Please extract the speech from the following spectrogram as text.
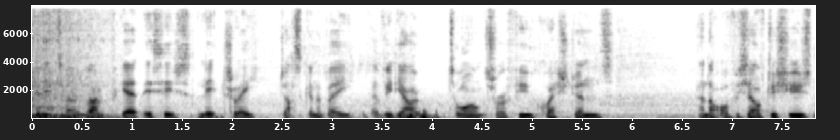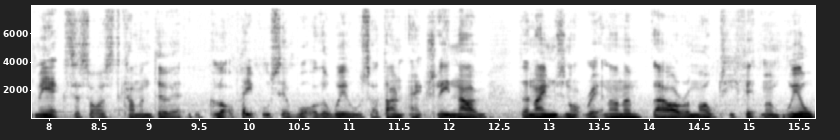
Get it turned Don't forget this is literally just going to be a video to answer a few questions and obviously I've just used my exercise to come and do it. A lot of people said, what are the wheels? I don't actually know. The name's not written on them. They are a multi-fitment wheel,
